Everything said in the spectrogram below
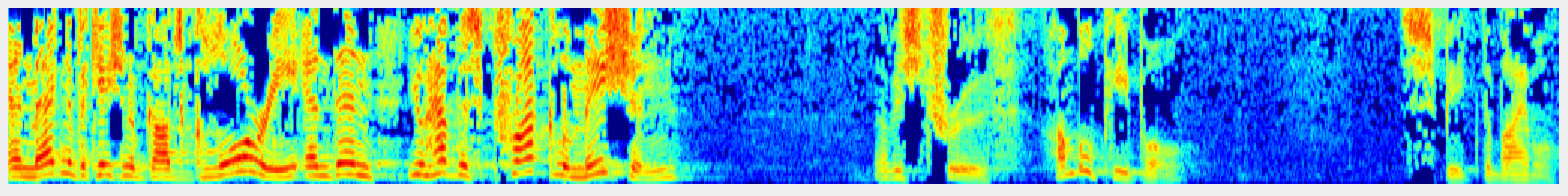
and magnification of God's glory, and then you have this proclamation of His truth. Humble people speak the Bible.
